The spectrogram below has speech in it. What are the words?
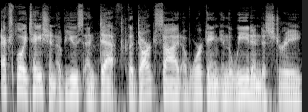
Exploitation, Abuse, and Death The Dark Side of Working in the Weed Industry.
